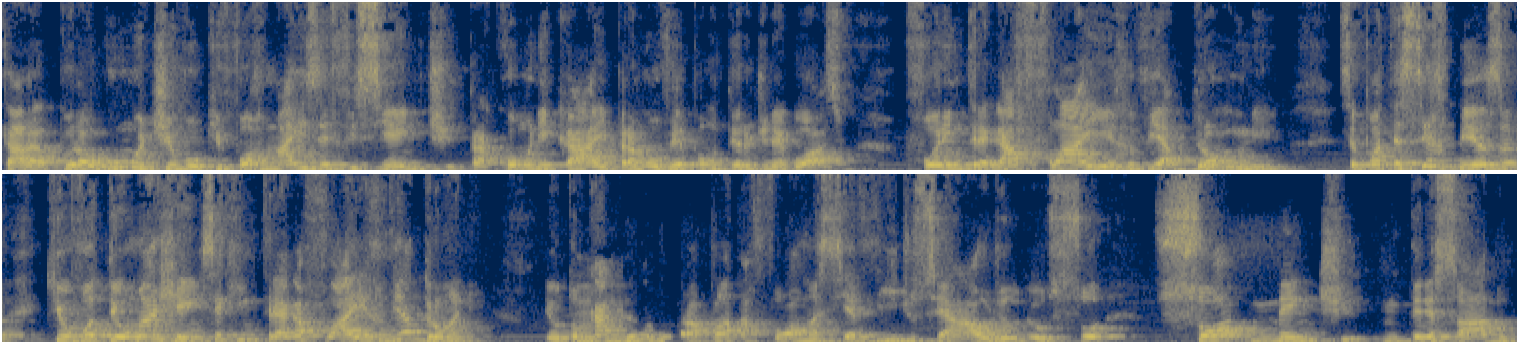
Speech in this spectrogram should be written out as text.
cara, por algum motivo que for mais eficiente para comunicar e para mover ponteiro de negócio, for entregar flyer via drone, você pode ter certeza que eu vou ter uma agência que entrega flyer via drone. Eu tô uhum. cagando para a plataforma, se é vídeo, se é áudio, eu sou somente interessado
